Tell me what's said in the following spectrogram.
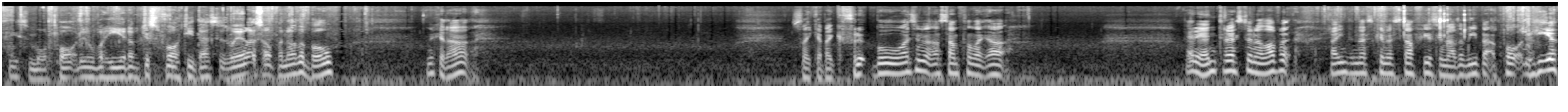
see some more pottery over here. I've just spotted this as well. Let's off another bowl. Look at that. It's like a big fruit bowl, isn't it? Or something like that. Very interesting, I love it. Finding this kind of stuff. Here's another wee bit of pottery here,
